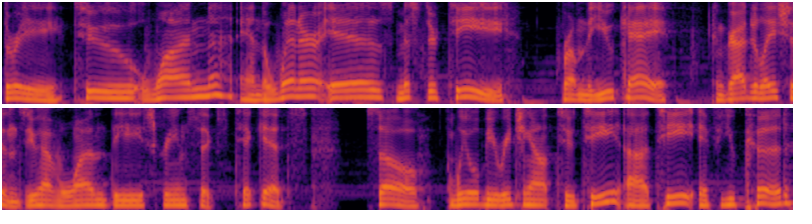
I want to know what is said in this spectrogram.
three, two, one. And the winner is Mr. T from the UK. Congratulations, you have won the Scream 6 tickets. So we will be reaching out to T. Uh, T, if you could,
